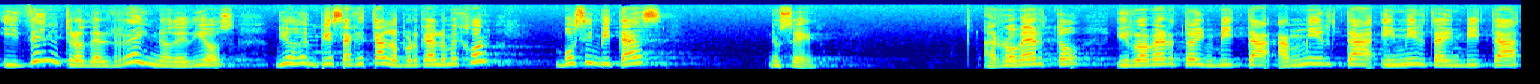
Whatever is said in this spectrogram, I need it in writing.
Y dentro del reino de Dios, Dios empieza a gestarlo, porque a lo mejor vos invitás, no sé, a Roberto y Roberto invita a Mirta y Mirta invita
